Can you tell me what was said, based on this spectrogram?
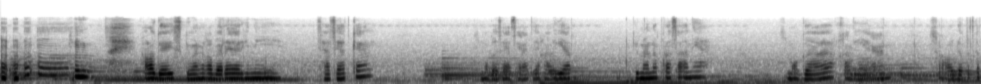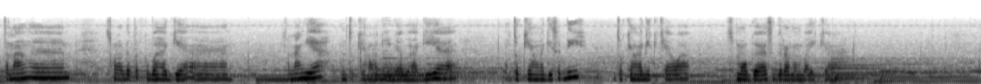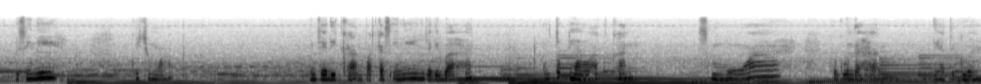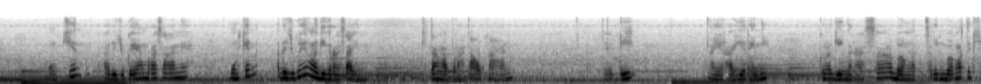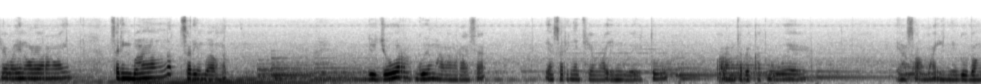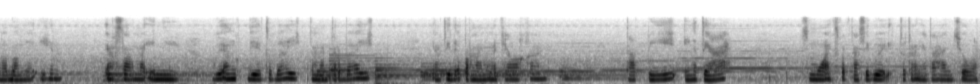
Halo guys, gimana kabarnya hari ini? Sehat-sehat kan? Semoga sehat-sehat ya kalian. Gimana perasaannya? Semoga kalian selalu dapat ketenangan, selalu dapat kebahagiaan. Tenang ya untuk yang lagi nggak bahagia, untuk yang lagi sedih, untuk yang lagi kecewa. Semoga segera membaik ya di sini gue cuma menjadikan podcast ini menjadi bahan untuk meluapkan semua kegundahan di hati gue. Mungkin ada juga yang merasakannya. Mungkin ada juga yang lagi ngerasain. Kita nggak pernah tahu kan? Jadi akhir-akhir ini gue lagi ngerasa banget sering banget dikecewain oleh orang lain. Sering banget sering banget. Jujur gue malah ngerasa yang sering ngecewain gue itu orang terdekat gue. Yang selama ini gue bangga banggain yang selama ini gue anggap dia itu baik teman terbaik. Yang tidak pernah mengecewakan. Tapi inget ya semua ekspektasi gue itu ternyata hancur.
